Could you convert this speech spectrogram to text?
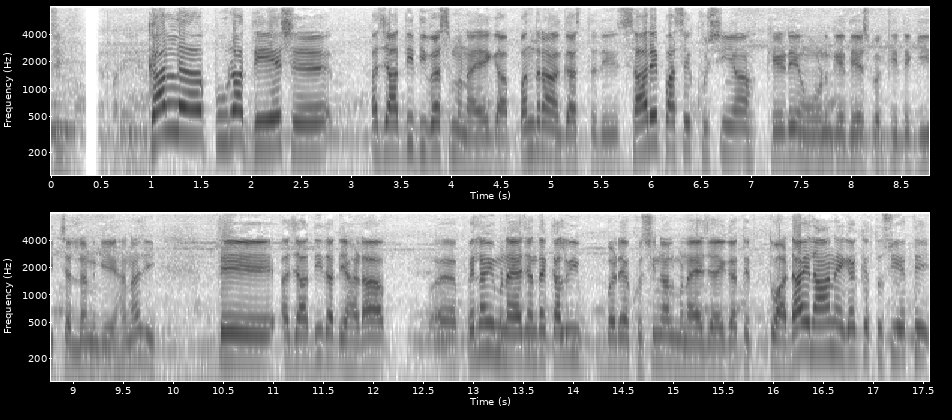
ਜੀ। ਕੱਲ ਪੂਰਾ ਦੇਸ਼ ਆਜ਼ਾਦੀ ਦਿਵਸ ਮਨਾਏਗਾ 15 ਅਗਸਤ ਦੀ। ਸਾਰੇ ਪਾਸੇ ਖੁਸ਼ੀਆਂ ਖੇੜੇ ਹੋਣਗੇ ਦੇਸ਼ ਭਗਤੀ ਦੇ ਗੀਤ ਚੱਲਣਗੇ ਹਨਾ ਜੀ? ਤੇ ਆਜ਼ਾਦੀ ਦਾ ਦਿਹਾੜਾ ਪਹਿਲਾਂ ਵੀ ਮਨਾਇਆ ਜਾਂਦਾ ਕੱਲ ਵੀ ਬੜਿਆ ਖੁਸ਼ੀ ਨਾਲ ਮਨਾਇਆ ਜਾਏਗਾ। ਤੇ ਤੁਹਾਡਾ ਐਲਾਨ ਹੈਗਾ ਕਿ ਤੁਸੀਂ ਇੱਥੇ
